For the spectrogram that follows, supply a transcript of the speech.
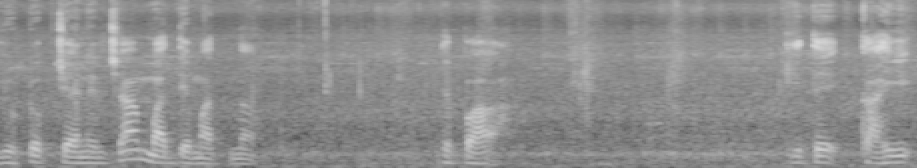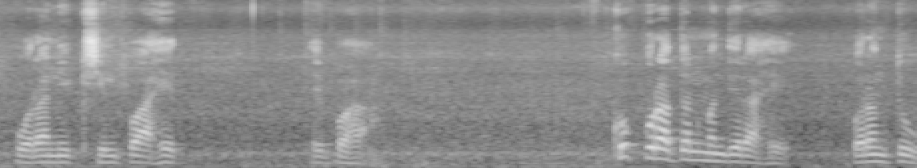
यूट्यूब चॅनलच्या माध्यमातून. हे पहा. इथे काही पौराणिक शिल्प आहेत. हे पहा. खूप पुरातन मंदिर आहे. परंतु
